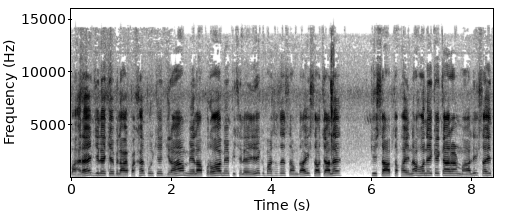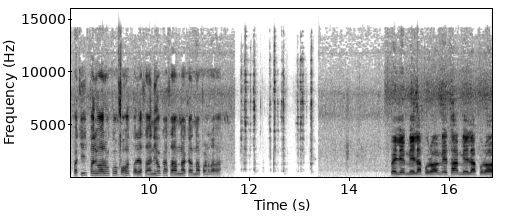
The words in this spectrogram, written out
बहराइच ज़िले के बिलाक पखरपुर के ग्राम मेलापुरवा में पिछले एक वर्ष से सामुदायिक शौचालय की साफ़ सफ़ाई न होने के कारण मालिक सहित 25 परिवारों को बहुत परेशानियों का सामना करना पड़ रहा। पहले मेलापुरा में था मेलापुरा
